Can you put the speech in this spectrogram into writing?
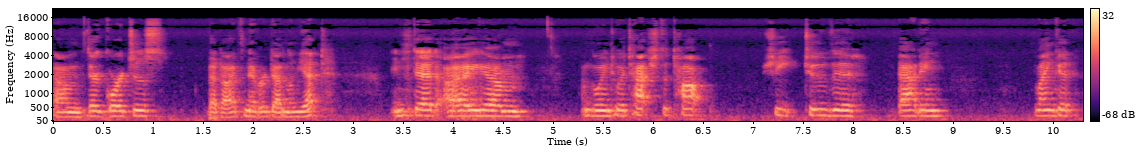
Um, they're gorgeous, but I've never done them yet. Instead, I, um, I'm going to attach the top sheet to the batting blanket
